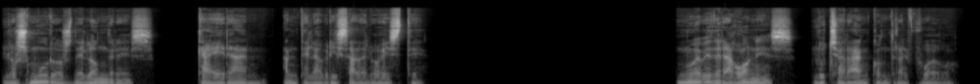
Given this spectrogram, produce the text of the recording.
Los muros de Londres caerán ante la brisa del oeste. Nueve dragones lucharán contra el fuego.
